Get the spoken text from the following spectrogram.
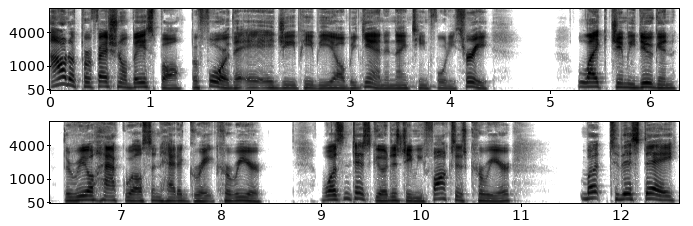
out of professional baseball before the AAG PBL began in 1943. Like Jimmy Dugan, the real Hack Wilson had a great career. Wasn't as good as Jimmie Foxx's career, but to this day,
